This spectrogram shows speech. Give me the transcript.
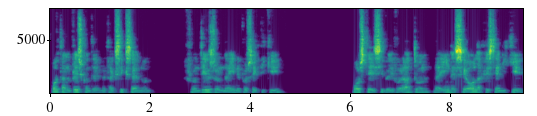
όταν βρίσκονται μεταξύ ξένων φροντίζουν να είναι προσεκτικοί, ώστε η συμπεριφορά των να είναι σε όλα χριστιανική,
